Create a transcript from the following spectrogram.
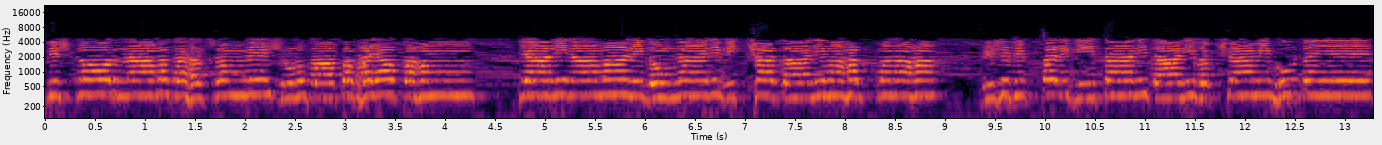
विष्णोर्नाम सहस्रम् मे शृणु पापभयापहम्। यानि नामानि गौणानि विख्यातानि महात्मनः। ऋषिभिः परिगीतानि तानि वक्ष्यामि भूतये।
